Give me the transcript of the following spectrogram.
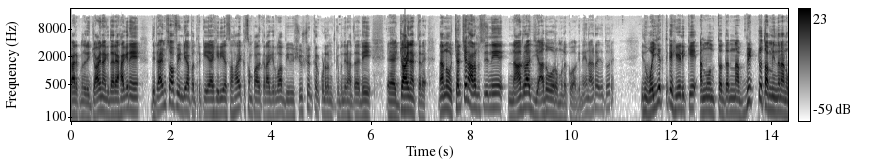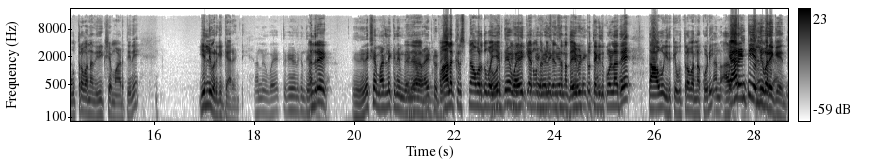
ಕಾರ್ಯಕ್ರಮದಲ್ಲಿ ಜಾಯ್ನ್ ಆಗಿದ್ದಾರೆ. ಹಾಗೆಯೇ ದಿ ಟೈಮ್ಸ್ ಆಫ್ ಇಂಡಿಯಾ ಪತ್ರಿಕೆಯ ಹಿರಿಯ ಸಹಾಯಕ ಸಂಪಾದಕರಾಗಿರುವ ಬಿ. ವಿ. ಶಿವಶಂಕರ್ ಕೂಡ ನಮ್ಮ ಮುಂದಿನ ಹಂತದಲ್ಲಿ ಜಾಯ್ನ್ ಆಗ್ತಾರೆ. ನಾನು ಚರ್ಚೆನ ಆರಂಭಿಸಿದ್ದೀನಿ ನಾಗರಾಜ್ ಯಾದವ್ ಅವರ ಮೂಲಕವಾಗಿಯೇ ನಾಗರಾಜ್ ಯಾದವ್ ಅವರೇ? ಇದು ವೈಯಕ್ತಿಕ ಹೇಳಿಕೆ ಅನ್ನುವಂಥದ್ದನ್ನು ಬಿಟ್ಟು ತಮ್ಮಿಂದ ನಾನು ಉತ್ತರವನ್ನು ನಿರೀಕ್ಷೆ ಮಾಡ್ತೀನಿ. ಎಲ್ಲಿವರೆಗೆ ಗ್ಯಾರಂಟಿ? ನಾನು ವೈಯಕ್ತಿಕ ಹೇಳಿಕೆ ಅಂದ್ರೆ ನಿರೀಕ್ಷೆ ಮಾಡ್ಲಿಕ್ಕೆ ನಿಮ್ಗೆ ರೈಟ್ ಬಾಲಕೃಷ್ಣ ಅವರದ್ದು ವೈಯಕ್ತಿಕ ವೈಯಕ್ತಿಕ ಅನ್ನುವಂಥ ದಯವಿಟ್ಟು ತೆಗೆದುಕೊಳ್ಳದೆ ತಾವು ಇದಕ್ಕೆ ಉತ್ತರವನ್ನು ಕೊಡಿ. ಗ್ಯಾರಂಟಿ ಎಲ್ಲಿವರೆಗೆ ಅಂತ.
